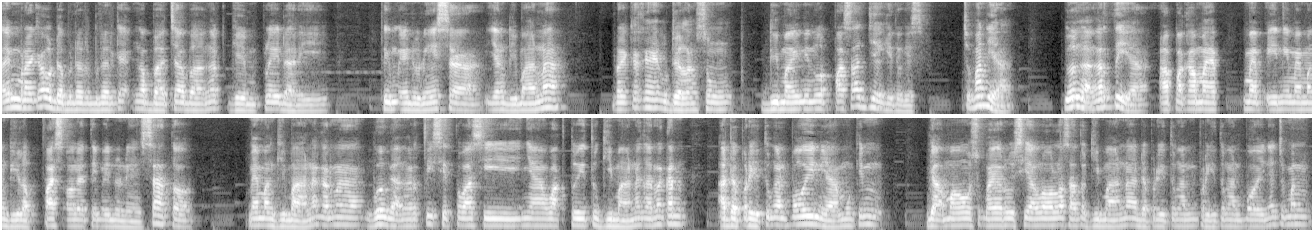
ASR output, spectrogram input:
Tapi mereka udah bener-bener kayak ngebaca banget gameplay dari tim Indonesia yang di mana mereka kayak udah langsung dimainin lepas aja gitu guys. Cuman ya gue nggak ngerti ya apakah map map ini memang dilepas oleh tim Indonesia atau memang gimana? Karena gue nggak ngerti situasinya waktu itu gimana. Karena kan ada perhitungan poin ya. Mungkin nggak mau supaya Rusia lolos atau gimana ada perhitungan perhitungan poinnya. Cuman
